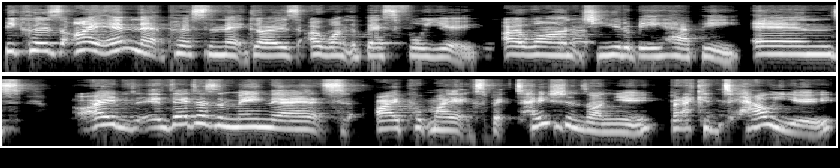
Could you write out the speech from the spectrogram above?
because I am that person that goes, I want the best for you. I want you to be happy. And I, that doesn't mean that I put my expectations on you, but I can tell you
